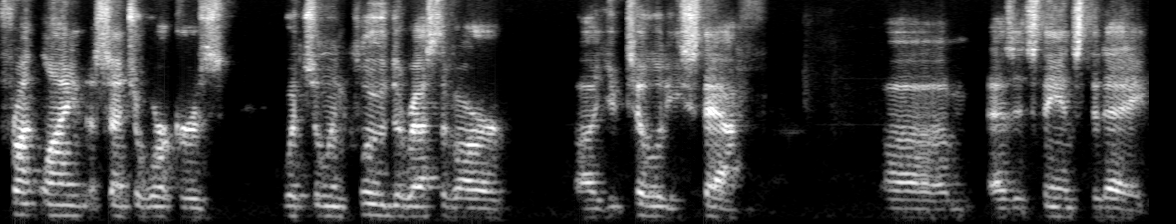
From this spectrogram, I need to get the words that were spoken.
frontline essential workers, which will include the rest of our uh, utility staff um, as it stands today.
